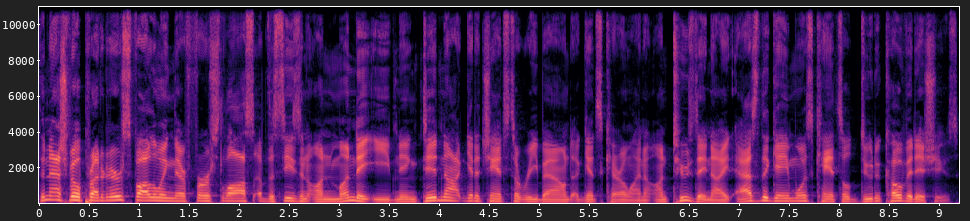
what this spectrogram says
The Nashville Predators, following their first loss of the season on Monday evening, did not get a chance to rebound against Carolina on Tuesday night as the game was canceled due to COVID issues.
